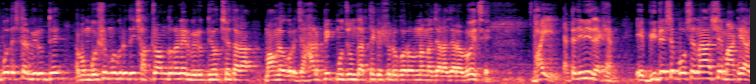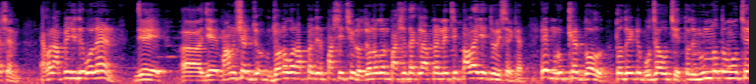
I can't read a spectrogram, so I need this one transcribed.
উপদেষ্টার বিরুদ্ধে এবং বৈষম্য বিরোধী ছাত্র আন্দোলনের বিরুদ্ধে হচ্ছে তারা মামলা করেছে। হারপিক মজুমদার থেকে শুরু করে অন্যান্য যারা যারা রয়েছে। ভাই, একটা জিনিস দেখেন, এই বিদেশে বসে না আসে, মাঠে আসেন। এখন আপনি যদি বলেন যে যে মানুষের জনগণ আপনাদের পাশে ছিল, জনগণ পাশে থাকলে আপনার নেত্রী পালাই যেতে হয়েছে কেন এই মূর্খের দল, তোদের একটু বোঝা উচিত। তোদের ন্যূনতম হচ্ছে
